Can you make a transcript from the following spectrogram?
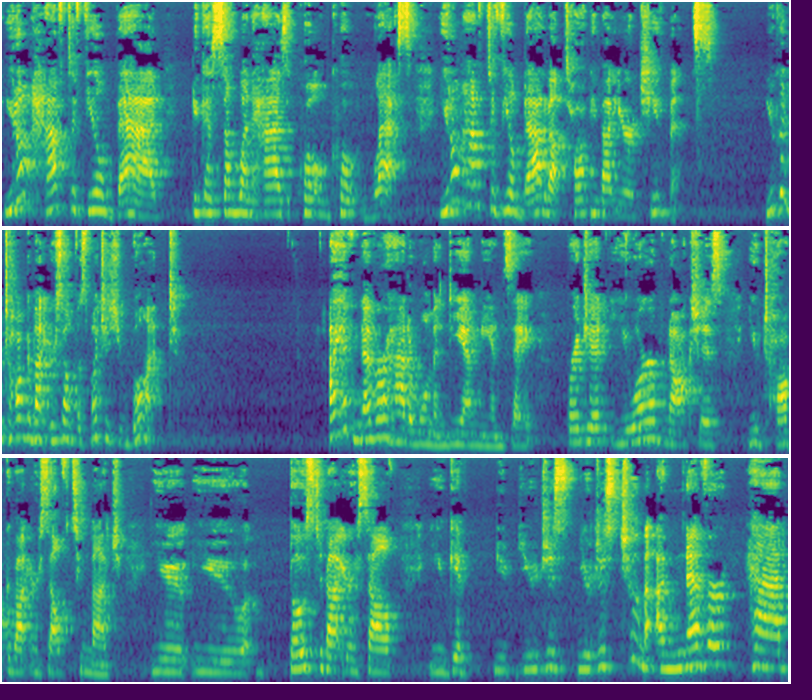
You don't have to feel bad because someone has quote unquote less. You don't have to feel bad about talking about your achievements. You can talk about yourself as much as you want. I have never had a woman DM me and say, Bridget, you are obnoxious. You talk about yourself too much. You you boast about yourself. You give you you just you're just too much. I've never had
